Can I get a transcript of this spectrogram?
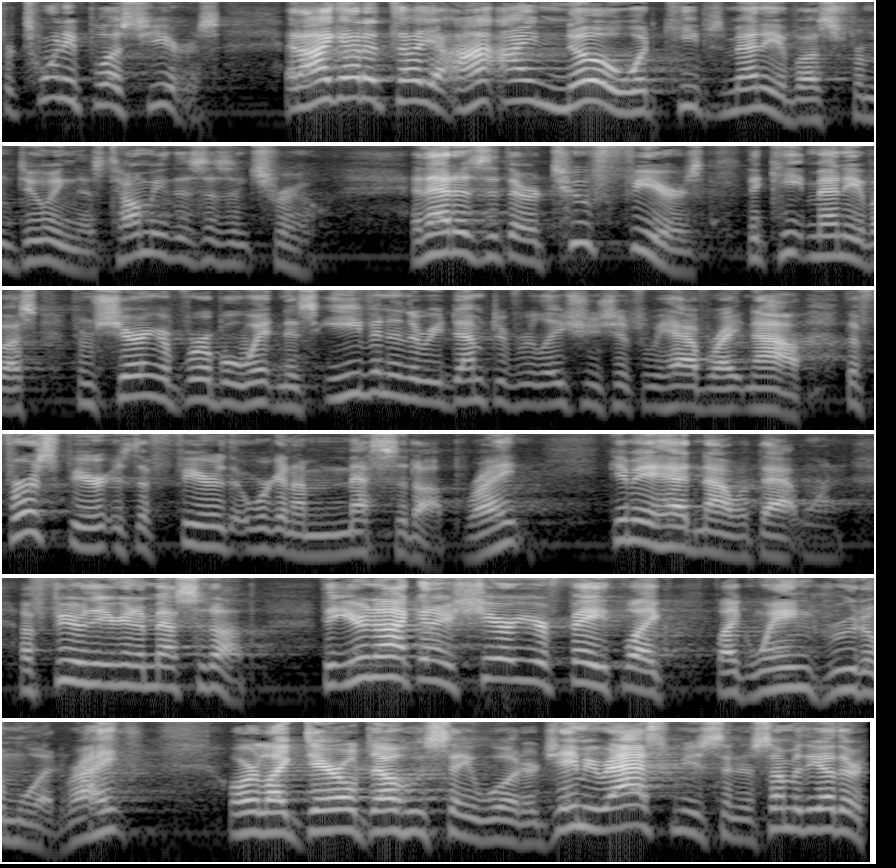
for 20 plus years. And I got to tell you, I, I know what keeps many of us from doing this. Tell me this isn't true. And that is that there are two fears that keep many of us from sharing a verbal witness, even in the redemptive relationships we have right now. The first fear is the fear that we're going to mess it up, right? Give me a head now with that one. A fear that you're going to mess it up. That you're not going to share your faith like, like Wayne Grudem would, right? Or like Darryl DelHousaye would, or Jamie Rasmussen, or some of the other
